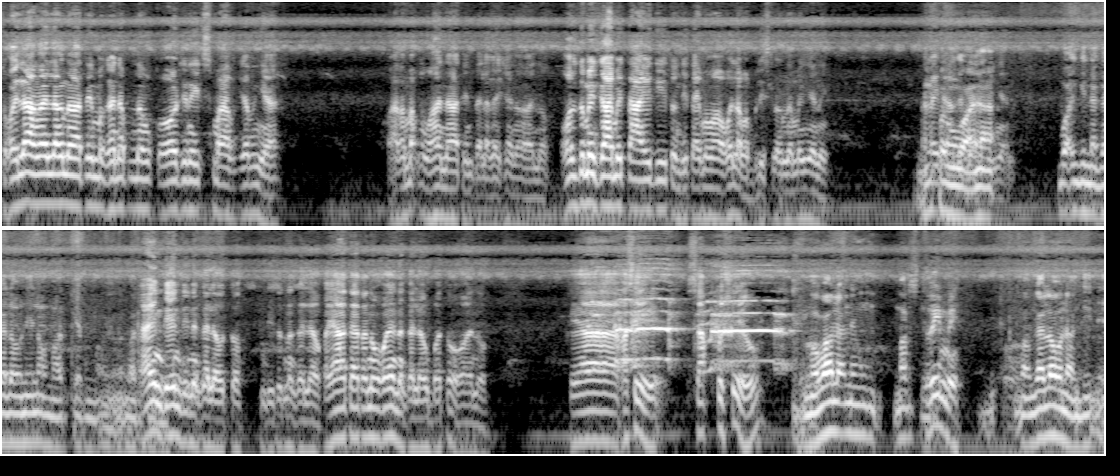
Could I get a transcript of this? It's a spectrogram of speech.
So kailangan lang natin maghanap ng coordinates marker niya para makuha natin talaga siya ng ano. Although may gamit tayo dito, hindi tayo mawawala, mabilis lang naman yan eh. Ano agad wala? Wa ginagalaw ni no marker mo. Marker. Ah, hindi, hindi nagalaw to. Hindi to nagalaw. Kaya tatanong ko yan, nagalaw ba to o ano? Kaya kasi sakto siya oh. Mawala na yung marker. Stream eh. Magalaw na, di di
